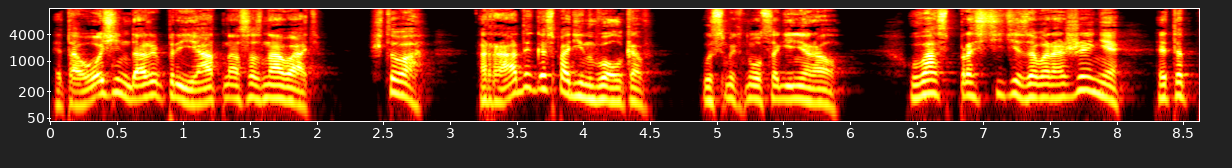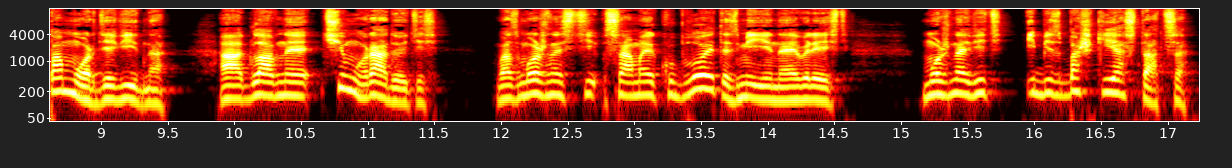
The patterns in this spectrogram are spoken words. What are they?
это очень даже приятно осознавать. «Что, рады, господин Волков?» — усмехнулся генерал. «У вас, простите за выражение, это по морде видно. А главное, чему радуетесь? Возможности в самое кубло это змеиное влезть. Можно ведь и без башки остаться».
